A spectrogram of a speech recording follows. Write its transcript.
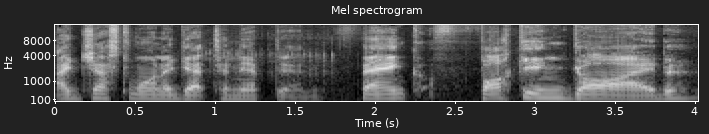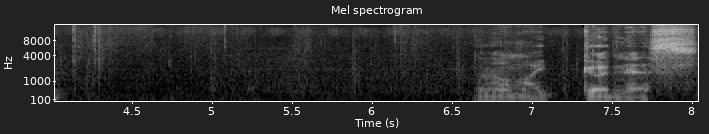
I just want to get to Nipton. Thank fucking god. Oh my goodness.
